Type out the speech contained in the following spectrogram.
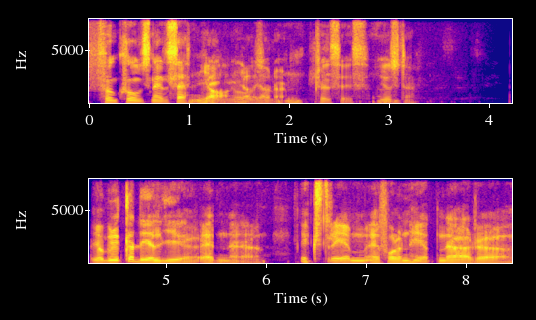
funktionsnedsättning Ja, och ja, ja. Mm. Precis, just det. Jag brukar delge en eh, extrem erfarenhet när eh,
